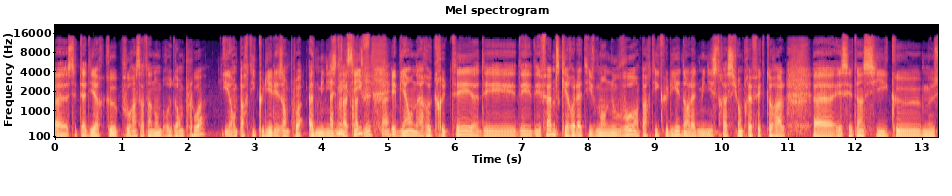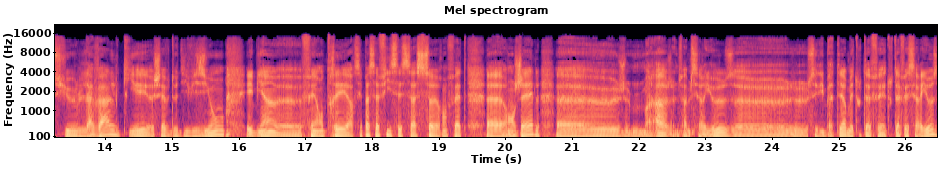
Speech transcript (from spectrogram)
Euh, C'est-à-dire que pour un certain nombre d'emplois, et en particulier les emplois administratifs, ouais. eh bien, on a recruté des, des, des, femmes, ce qui est relativement nouveau, en particulier dans l'administration préfectorale. Euh, et c'est ainsi que Monsieur Laval, qui est chef de division, eh bien, euh, fait entrer. Alors, c'est pas sa fille, c'est sa sœur en fait, euh, Angèle. Euh, je, voilà, jeune femme sérieuse, euh, célibataire, mais tout à fait, tout à fait sérieuse,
